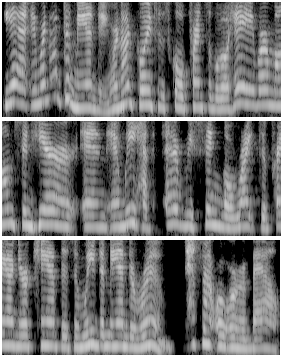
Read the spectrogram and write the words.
Yeah, and we're not demanding. We're not going to the school principal, go, hey, we're moms in here and, and we have every single right to pray on your campus and we demand a room. That's not what we're about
